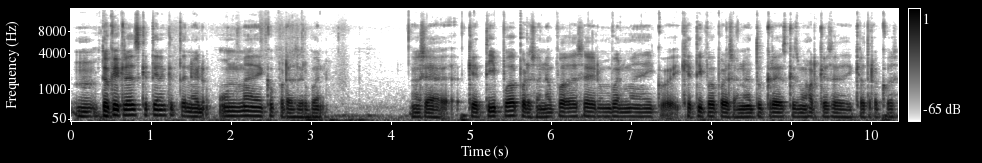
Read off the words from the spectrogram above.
Mm, ¿Tú qué crees que tiene que tener un médico para ser bueno? O sea, ¿qué tipo de persona puede ser un buen médico y qué tipo de persona tú crees que es mejor que se dedique a otra cosa?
